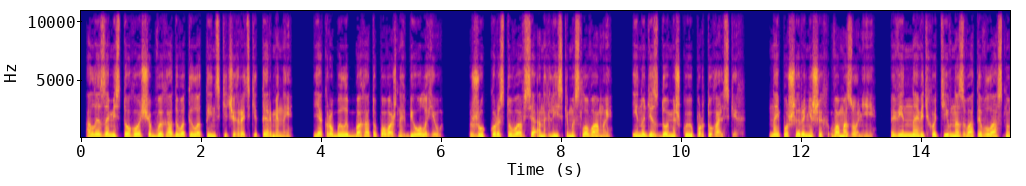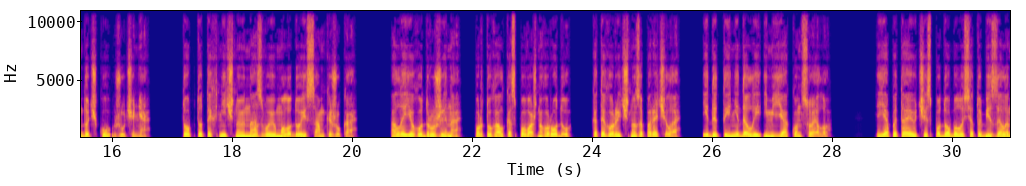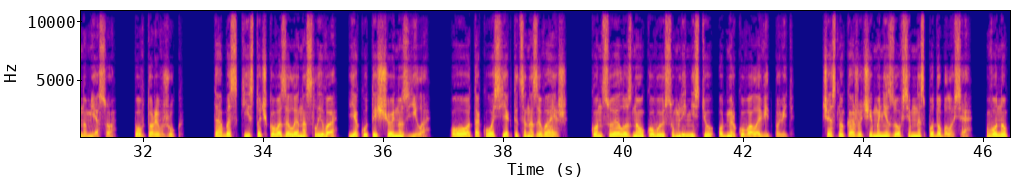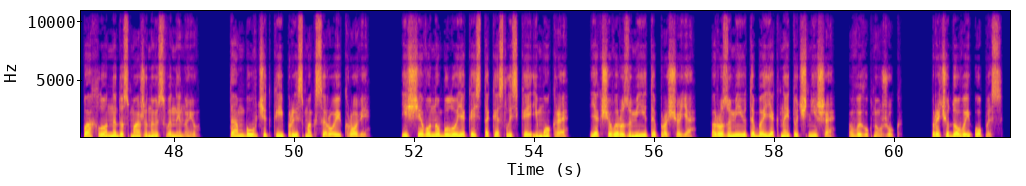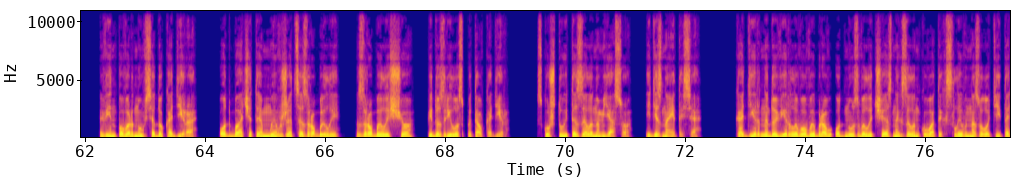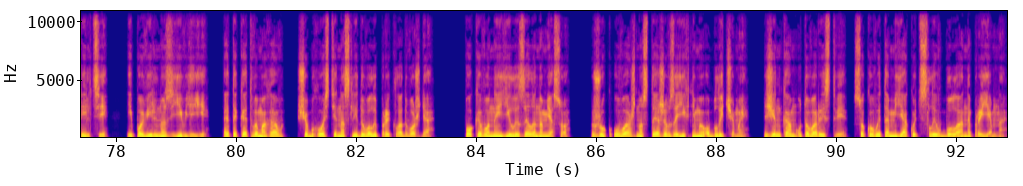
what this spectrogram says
Але замість того, щоб вигадувати латинські чи грецькі терміни, як робили б багато поважних біологів, жук користувався англійськими словами, іноді з домішкою португальських, найпоширеніших в Амазонії. Він навіть хотів назвати власну дочку жучення, тобто технічною назвою молодої самки жука. Але його дружина, португалка з поважного роду, категорично заперечила, і дитині дали ім'я Консуело. Я питаю, чи сподобалося тобі зелено м'ясо, повторив жук. Та безкісточкова зелена слива, яку ти щойно з'їла. О, так ось як ти це називаєш. Консуело з науковою сумлінністю обміркувала відповідь. Чесно кажучи, мені зовсім не сподобалося воно пахло недосмаженою свининою. Там був чіткий присмак сирої крові. І ще воно було якесь таке слизьке і мокре, якщо ви розумієте, про що я. Розумію тебе якнайточніше. вигукнув жук. Причудовий опис. Він повернувся до Кадіра. От бачите, ми вже це зробили. Зробили що? підозріло спитав Кадір. Скуштуйте зелене м'ясо і дізнаєтеся. Кадір недовірливо вибрав одну з величезних зеленкуватих слив на золотій тарільці і повільно з'їв її. Етикет вимагав, щоб гості наслідували приклад вождя. Поки вони їли зелене м'ясо, жук уважно стежив за їхніми обличчями. Жінкам у товаристві соковита м'якоть слив була неприємна.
